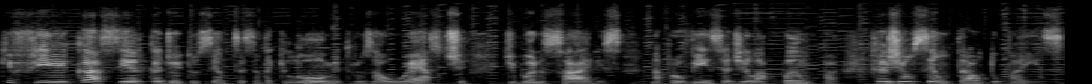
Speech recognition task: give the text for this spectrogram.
que fica a cerca de 860 quilômetros a oeste de Buenos Aires, na província de La Pampa, região central do país.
